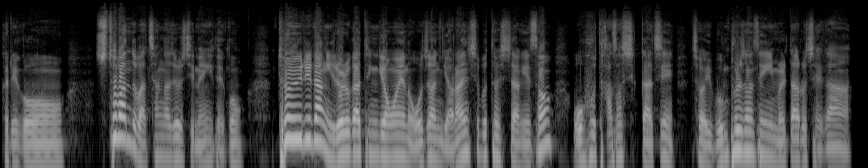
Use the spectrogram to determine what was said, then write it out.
그리고 수토반도 마찬가지로 진행이 되고 토요일이랑 일요일 같은 경우에는 오전 11시부터 시작해서 오후 5시까지 저희 문풀 선생님을 따로 제가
